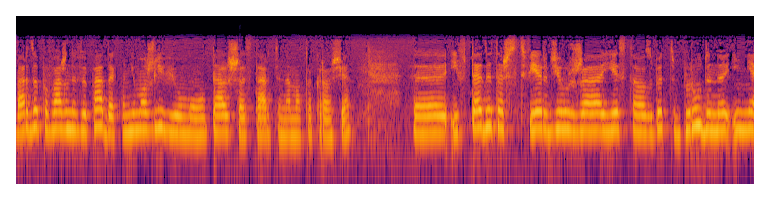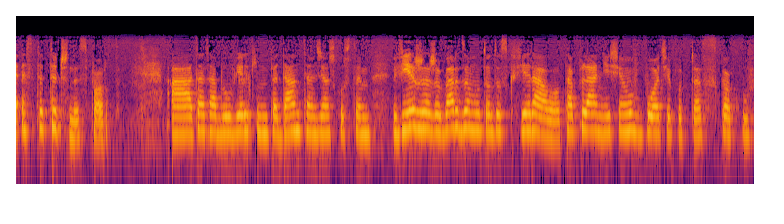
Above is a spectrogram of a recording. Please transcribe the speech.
Bardzo poważny wypadek uniemożliwił mu dalsze starty na motokrosie. Yy, I wtedy też stwierdził, że jest to zbyt brudny i nieestetyczny sport. A tata był wielkim pedantem, w związku z tym wierzę, że bardzo mu to doskwierało, taplanie się w błocie podczas skoków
